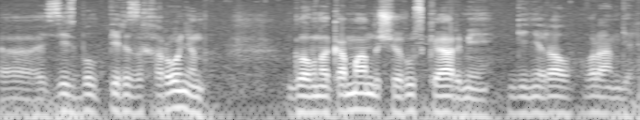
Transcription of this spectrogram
э, здесь был перезахоронен главнокомандующий русской армии генерал Врангель.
